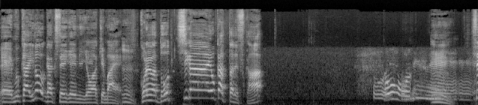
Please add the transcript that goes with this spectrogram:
えー、向かいの学生芸人夜明け前。うんこれはどっちが良かったですか？そうですね、せ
